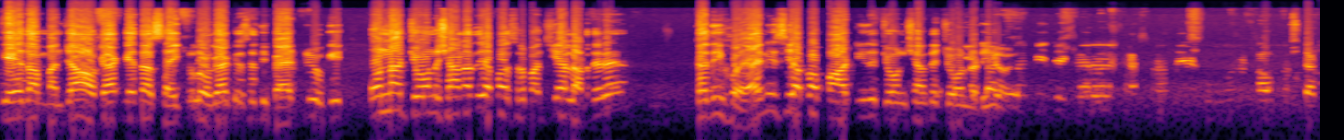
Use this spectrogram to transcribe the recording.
ਕਿਸੇ ਦਾ ਮੰਜਾ ਹੋ ਗਿਆ, ਕਿਸੇ ਦਾ ਸਾਈਕਲ ਹੋ ਗਿਆ, ਕਿਸੇ ਦੀ ਬੈਟਰੀ ਹੋ ਗਈ, ਉਹਨਾਂ ਚੋਣ ਨਿਸ਼ਾਨਾਂ ਤੇ ਆਪਾਂ ਸਰਪੰਚੀਆਂ ਲੜਦੇ ਰਹੇ। ਕਦੀ ਹੋਇਆ ਨਹੀਂ ਸੀ ਆਪਾਂ ਪਾਰਟੀ ਦੇ ਚੋਣ ਨਿਸ਼ਾਨ ਤੇ ਚੋਣ ਲੜੀ ਹੋਵੇ। ਕਿ ਜੇਕਰ ਇਸ ਤਰ੍ਹਾਂ ਦੇ ਹੋਰ ਟਾਊਨ ਸਟੈਪ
